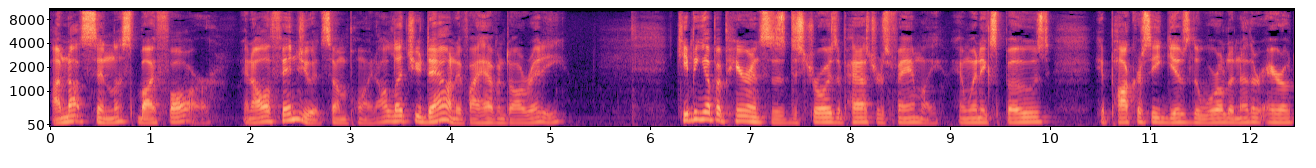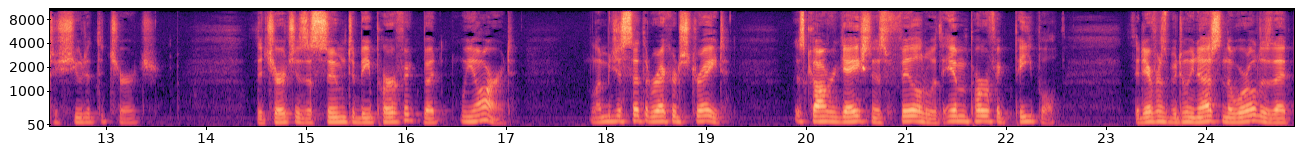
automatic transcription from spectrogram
I'm not sinless by far, and I'll offend you at some point. I'll let you down if I haven't already. Keeping up appearances destroys a pastor's family, and when exposed, hypocrisy gives the world another arrow to shoot at the church. The church is assumed to be perfect, but we aren't. Let me just set the record straight. This congregation is filled with imperfect people. The difference between us and the world is that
